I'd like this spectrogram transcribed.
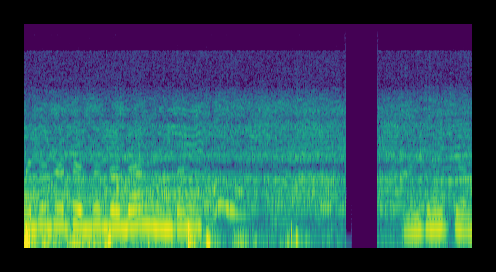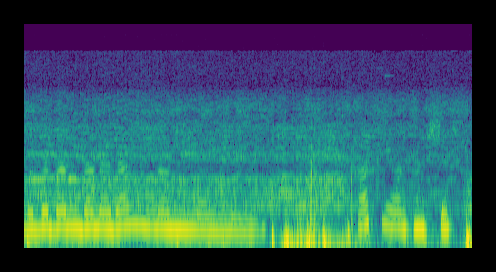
Hadi da da da da da da. Arkadaşlar burada dan dan dan dan dan dan. Kaçmıyor arkadaşlar.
